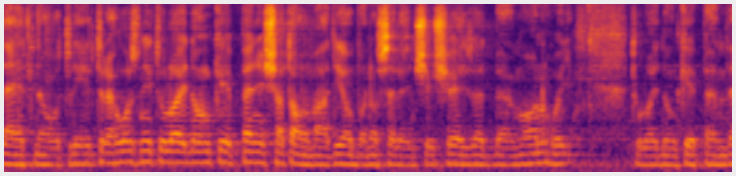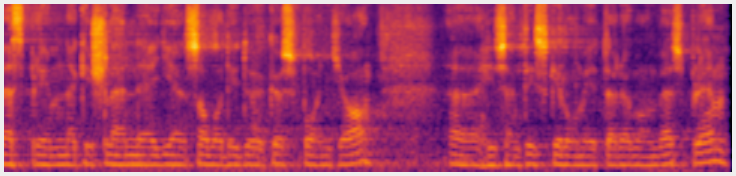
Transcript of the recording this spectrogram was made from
lehetne ott létrehozni tulajdonképpen, és hát Almádi abban a szerencsés helyzetben van, hogy tulajdonképpen Veszprémnek is lenne egy ilyen szabadidő központja, hiszen 10 kilométerre van Veszprém,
